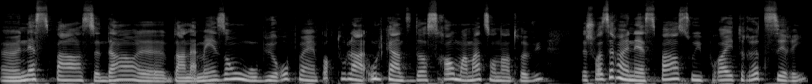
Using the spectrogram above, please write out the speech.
un espace dans, euh, dans la maison ou au bureau, peu importe où, où, le candidat sera au moment de son entrevue, de choisir un espace où il pourra être retiré.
